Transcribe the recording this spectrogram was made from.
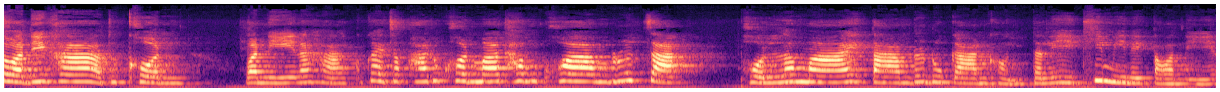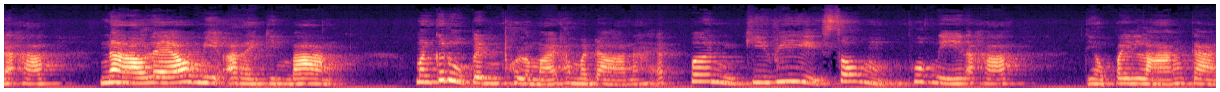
สวัสดีค่ะทุกคนวันนี้นะคะกุ๊กไก่จะพาทุกคนมาทำความรู้จักผลไม้ตามฤดูกาลของอิตาลีที่มีในตอนนี้นะคะ หนาวแล้วมีอะไรกินบ้าง มันก็ดูเป็นผลไม้ธรรมดานะแอปเปิลกีวีส้มพวกนี้นะคะ เดี๋ยวไปล้างกัน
